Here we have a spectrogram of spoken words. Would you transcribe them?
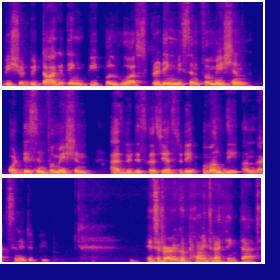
we should be targeting people who are spreading misinformation or disinformation as we discussed yesterday, among the unvaccinated people? It's a very good point, and I think that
